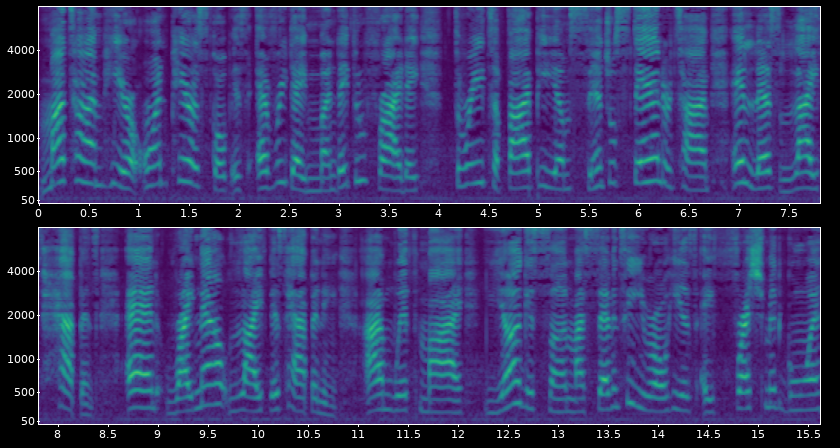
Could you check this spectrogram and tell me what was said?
my time here on Periscope is every day, Monday through Friday, 3 to 5 p.m. Central Standard Time, unless life happens. And right now, life is happening. I'm with my youngest son, my 17 year old. He is a freshman going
